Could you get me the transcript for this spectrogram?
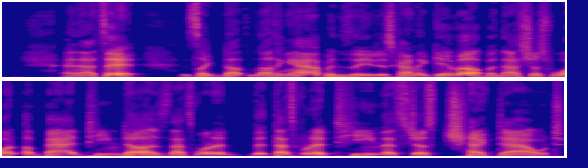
and that's it. It's like no, nothing happens. They just kind of give up, and that's just what a bad team does. That's what a that's what a team that's just checked out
